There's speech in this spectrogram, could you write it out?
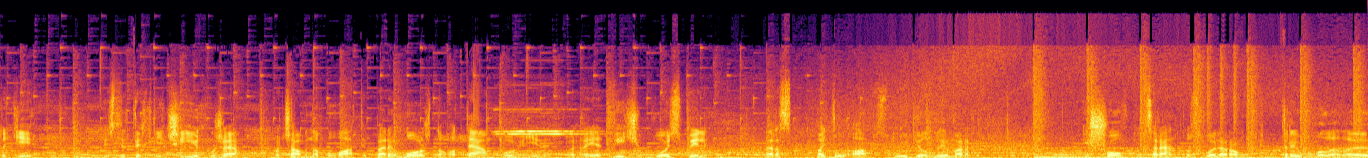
Тоді після тих нічиїх уже почав набувати переможного темпу. Він виграє двічі поспіль. Зараз паду ап студіо. Лимар ішов. Коцаренко з Воляром підтримували, але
